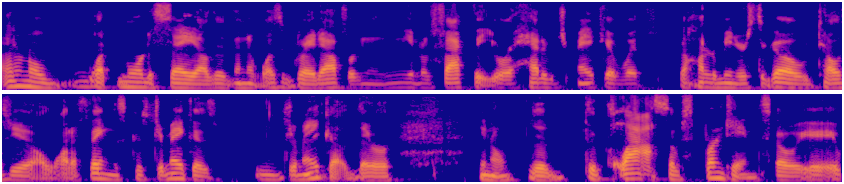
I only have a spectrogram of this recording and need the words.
I don't know what more to say other than it was a great effort. And, you know, the fact that you were ahead of Jamaica with 100 meters to go tells you a lot of things because Jamaica's Jamaica. They're, you know, the the class of sprinting. So it,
